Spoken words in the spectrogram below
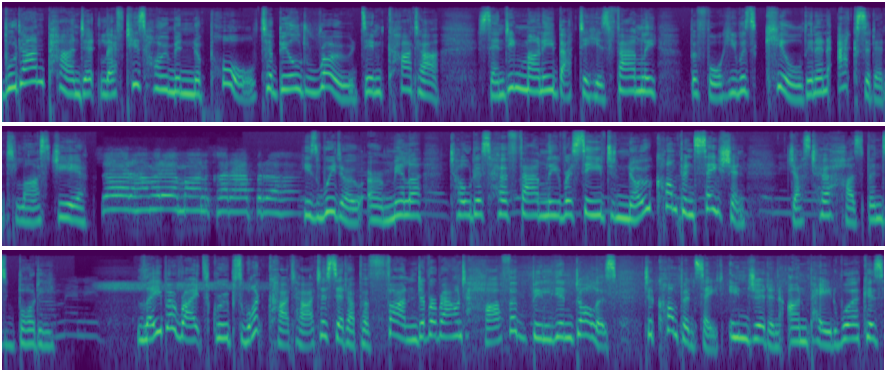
Budan Pandit left his home in Nepal to build roads in Qatar, sending money back to his family before he was killed in an accident last year. His widow, Urmila, told us her family received no compensation, just her husband's body. Labour rights groups want Qatar to set up a fund of around half a billion dollars to compensate injured and unpaid workers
